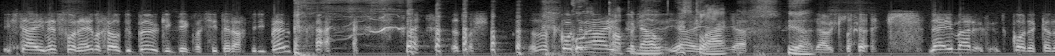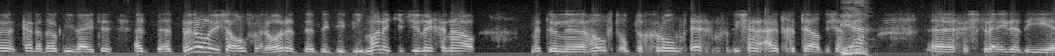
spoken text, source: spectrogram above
Ik sta hier net voor een hele grote beuk. Ik denk, wat zit er achter die beuk? dat was, dat was kort draaien. kappen dus, nou. eh, Is klaar. Ja, Ja. ja. nou is klaar. Nee, maar Cor kan, kan het ook niet weten. Het, het is over, hoor. Het, het- die, die, mannetjes die liggen nou met hun eh, hoofd op de grond. Echt, die zijn uitgeteld. Die zijn Ja. eh, gestreden. Die,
